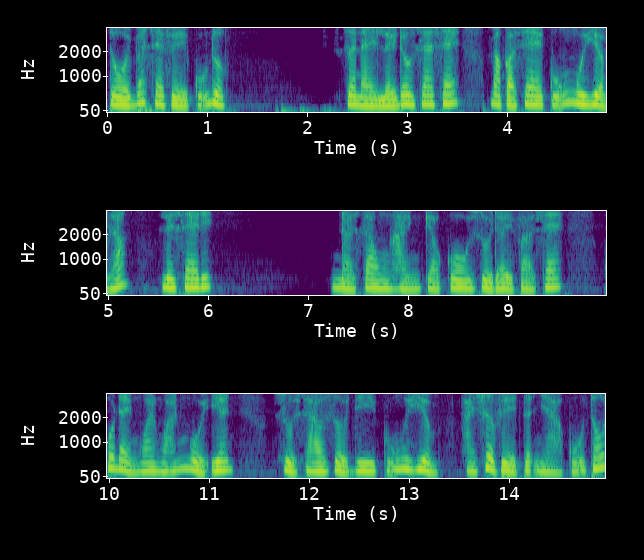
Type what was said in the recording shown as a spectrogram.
tôi bắt xe về cũng được. Giờ này lấy đâu ra xe, mà có xe cũng nguy hiểm lắm, lên xe đi. Nói xong, hắn kéo cô rồi đẩy vào xe Cô đành ngoan ngoãn ngồi yên Dù sao giờ đi cũng nguy hiểm, Hắn trở về tận nhà cũng tốt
